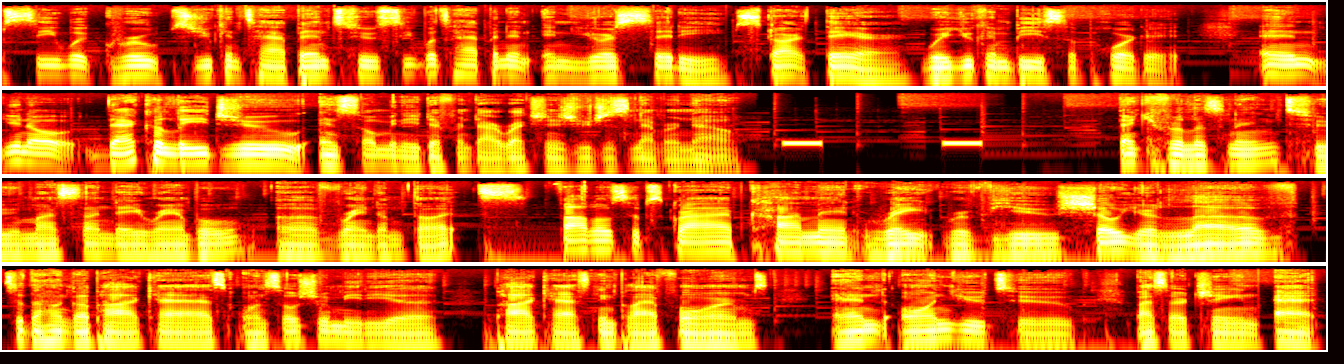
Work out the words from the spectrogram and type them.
See what groups you can tap into. See what's happening in your city. Start there where you can be supported. And, you know, that could lead you in so many different directions. You just never know. Thank you for listening to my Sunday ramble of random thoughts. Follow, subscribe, comment, rate, review, show your love to the Hung Up Podcast on social media, podcasting platforms, and on YouTube by searching at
